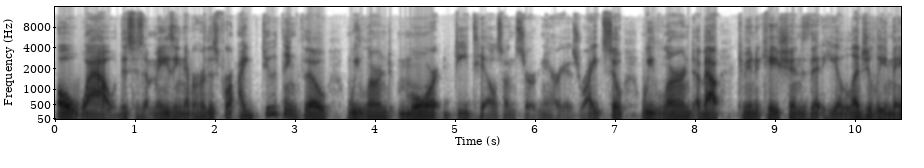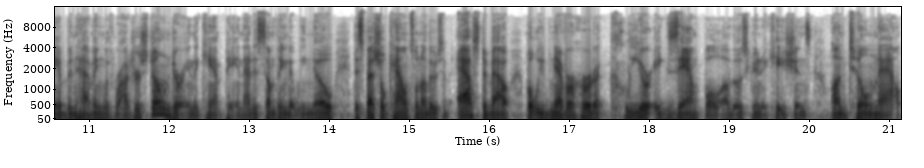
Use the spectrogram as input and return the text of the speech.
oh, wow, this is amazing, never heard this before. I do think, though, we learned more details on certain areas, right? So we learned about communications that he allegedly may have been having with Roger Stone during the campaign. That is something that we know the special counsel and others have asked about, but we've never heard a clear example of those communications until now.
